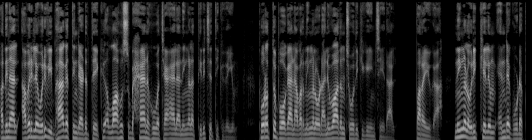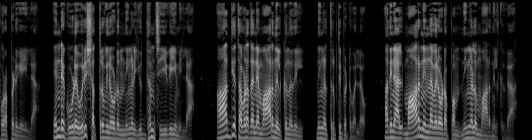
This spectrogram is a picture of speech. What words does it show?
അതിനാൽ അവരിലെ ഒരു വിഭാഗത്തിന്റെ അടുത്തേക്ക് അള്ളാഹു സുബഹാനഹുവ ചായാല നിങ്ങളെ തിരിച്ചെത്തിക്കുകയും പുറത്തു പോകാൻ അവർ നിങ്ങളോട് അനുവാദം ചോദിക്കുകയും ചെയ്താൽ പറയുക നിങ്ങൾ ഒരിക്കലും എന്റെ കൂടെ പുറപ്പെടുകയില്ല. എന്റെ കൂടെ ഒരു ശത്രുവിനോടും നിങ്ങൾ യുദ്ധം ചെയ്യുകയുമില്ല. ആദ്യ തവണ തന്നെ മാറി നിൽക്കുന്നതിൽ നിങ്ങൾ തൃപ്തിപ്പെട്ടുവല്ലോ. അതിനാൽ മാറി നിന്നവരോടൊപ്പം നിങ്ങളും മാറി നിൽക്കുക.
